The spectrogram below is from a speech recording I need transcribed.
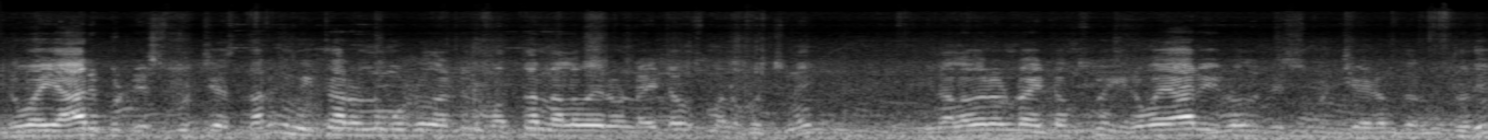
ఇరవై ఆరు ఇప్పుడు డిస్ట్రిబ్యూట్ చేస్తారు. మిగతా రెండు మూడు అంటే మొత్తం నలభై రెండు ఐటమ్స్ మనకు వచ్చినాయి. ఈ నలభై రెండు ఐటమ్స్లో ఇరవై ఆరు ఈరోజు డిస్ట్రిబ్యూట్ చేయడం జరుగుతుంది.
